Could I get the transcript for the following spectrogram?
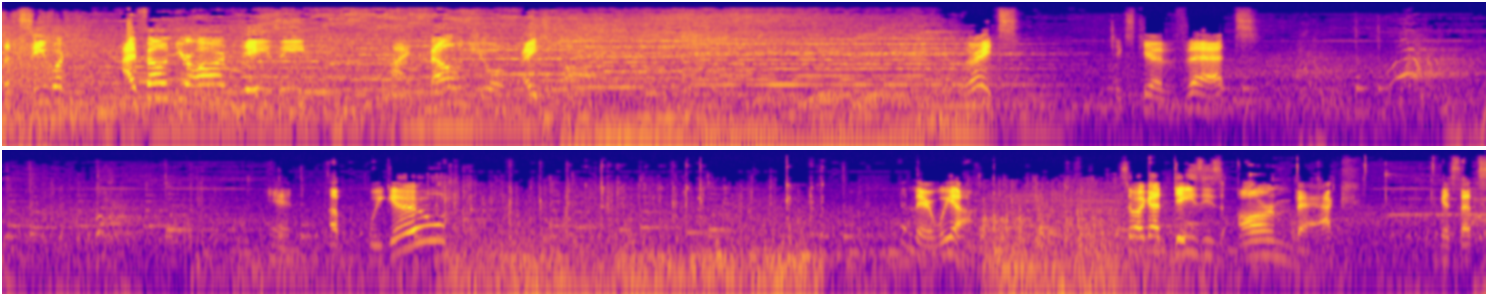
Let's see what... I found your arm, Daisy! I found your right arm. Alright. Takes care of that. And up we go. And there we are. So I got Daisy's arm back. I guess that's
